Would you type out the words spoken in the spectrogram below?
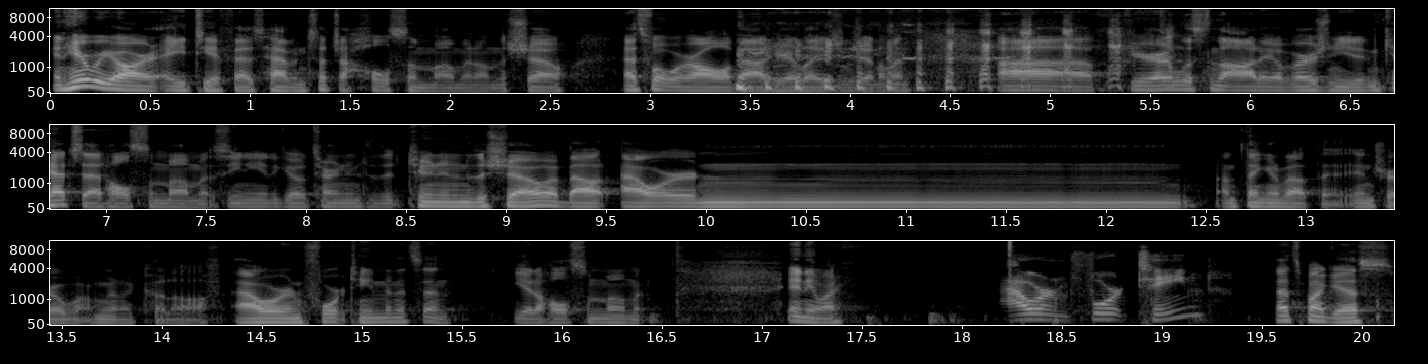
And here we are at ATFS having such a wholesome moment on the show. That's what we're all about here, ladies and gentlemen. Uh, if you're listening to the audio version, you didn't catch that wholesome moment, so you need to go turn into the tune into the show about hour. And, I'm thinking about the intro. I'm going to cut off hour and 14 minutes in. You get a wholesome moment. Anyway, Hour and fourteen. that's my guess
